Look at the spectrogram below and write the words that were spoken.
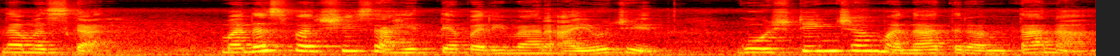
नमस्कार. मनस्पर्शी साहित्य परिवार आयोजित गोष्टींच्या मनात रमताना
